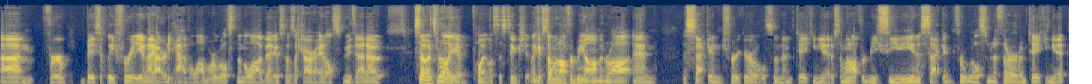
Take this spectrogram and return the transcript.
um, for basically free. And I already have a lot more Wilson than Olave. So I was like, all right, I'll smooth that out. So it's really a pointless distinction. Like if someone offered me Amon Ra and a second for Garrett Wilson, I'm taking it. If someone offered me CeeDee in a second for Wilson in a third, I'm taking it.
